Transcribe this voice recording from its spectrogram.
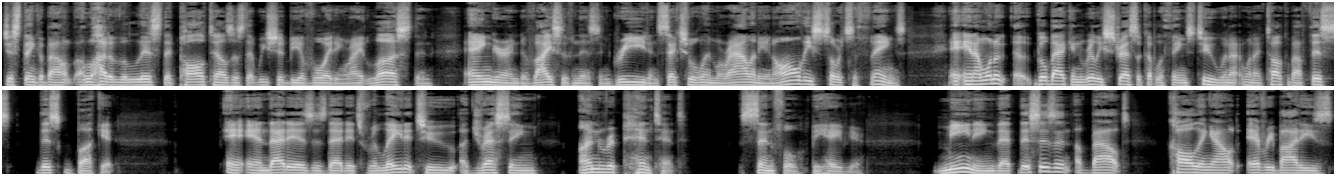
just think about a lot of the lists that Paul tells us that we should be avoiding, right? Lust and anger and divisiveness and greed and sexual immorality and all these sorts of things. And, and I want to uh, go back and really stress a couple of things too when I, when I talk about this, this bucket. And, and that is, is that it's related to addressing unrepentant sinful behavior, meaning that this isn't about calling out everybody's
